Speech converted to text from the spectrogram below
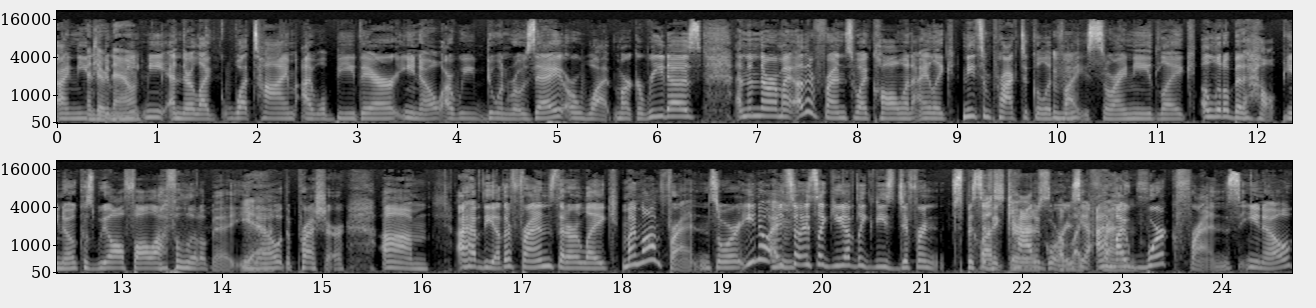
I need And you to down. meet me." And they're like, "What time? I will be there." You know, are we doing rosé or what? Margaritas. And then there are my other friends who I call when I like need some practical Mm-hmm. advice or I need like a little bit of help, you know, because we all fall off a little bit, you Yeah. know, the pressure. Um, I have the other friends that are like my mom friends or, you know, and so it's like you have like these different specific Mm-hmm. Clusters categories. like, yeah. I have my work friends, you know.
